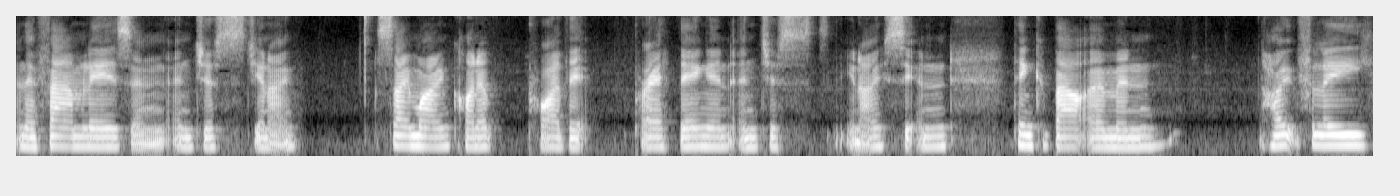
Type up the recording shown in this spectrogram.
and their families and, and just, you know, say my own kind of private prayer thing and, and just, you know, sit and think about them and hopefully,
